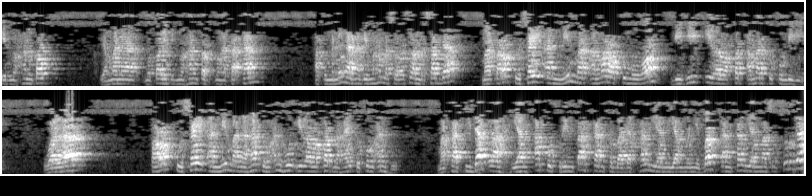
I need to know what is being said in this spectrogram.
Ibnu Hantab yang mana Muttalib Ibnu Hantab mengatakan aku mendengar Nabi Muhammad SAW bersabda mataraktu say'an mimma amarakumullah bihi ila waqad amartukum bihi wala taraktu say'an mimma nahakum anhu ila waqad nahaitukum anhu maka tidaklah yang aku perintahkan kepada kalian yang menyebabkan kalian masuk surga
